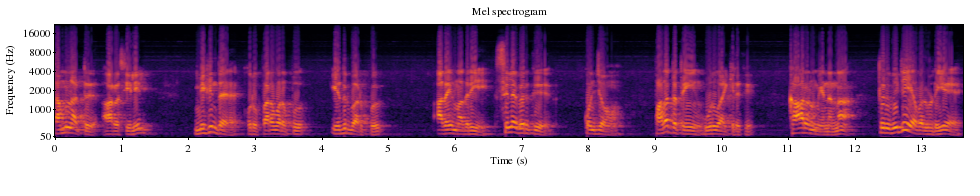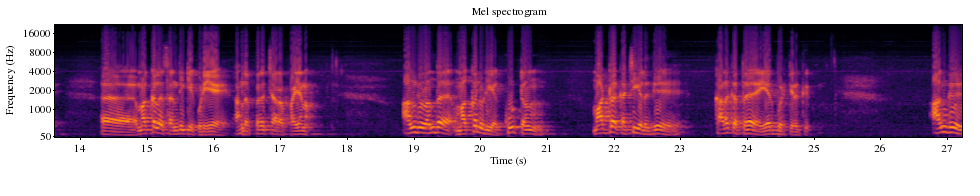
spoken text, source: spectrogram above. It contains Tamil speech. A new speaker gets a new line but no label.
தமிழ்நாட்டு அரசியலில் மிகுந்த ஒரு பரபரப்பு எதிர்பார்ப்பு. அதே மாதிரி சில பேருக்கு கொஞ்சம் பதட்டத்தையும் உருவாக்கியிருக்கு. காரணம் என்னென்னா திரு விஜய் அவர்களுடைய மக்களை சந்திக்கக்கூடிய அந்த பிரச்சார பயணம். அங்கு வந்த மக்களுடைய கூட்டம் மற்ற கட்சிகளுக்கு கலக்கத்தை ஏற்படுத்தியிருக்கு. அங்கு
